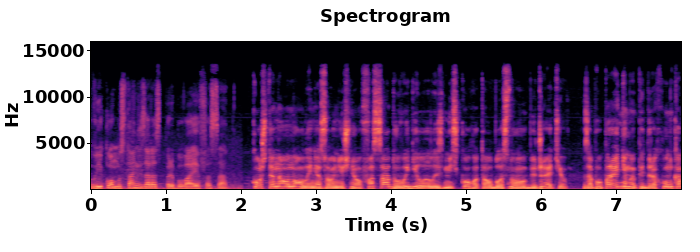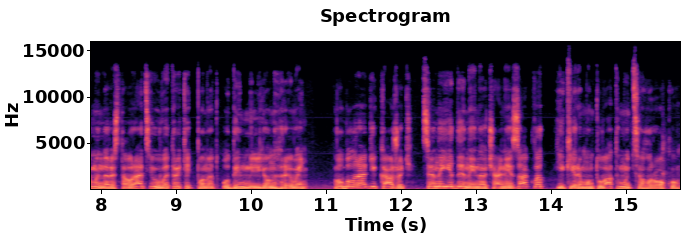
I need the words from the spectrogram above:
в якому стані зараз перебуває фасад. Кошти на оновлення зовнішнього фасаду виділили з міського та обласного бюджетів. За попередніми підрахунками на реставрацію витратять понад 1 мільйон гривень. В облраді кажуть, це не єдиний навчальний заклад, який ремонтуватимуть цього року.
